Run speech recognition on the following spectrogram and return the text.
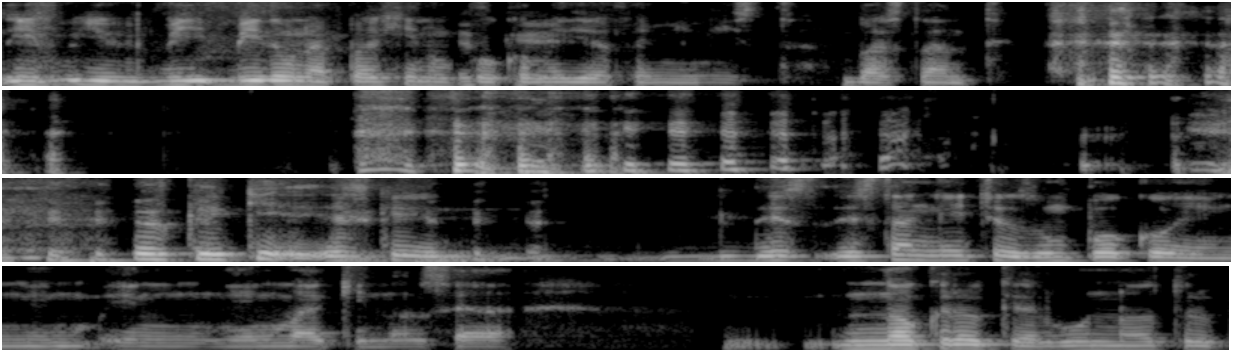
Y, vi, de una página un poco media feminista, bastante. es que, es que están hechos un poco en, en, máquina, o sea, no creo que algún otro,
